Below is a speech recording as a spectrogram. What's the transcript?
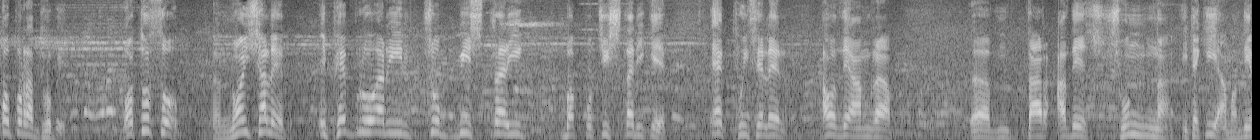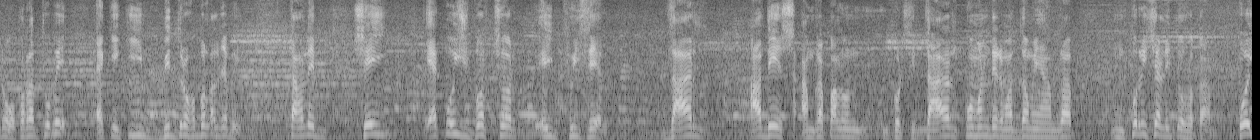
অপরাধ হবে। অথচ নয় সালের এই ফেব্রুয়ারির চব্বিশ তারিখ বা পঁচিশ তারিখে এক ফুইসেলের আওয়াজে আমরা আম, তার আদেশ শুন না, এটা কি আমাদের অপরাধ হবে? একে কি বিদ্রোহ বলা যাবে? তাহলে সেই একুশ বছর এই ফুইসেল, যার আদেশ আমরা পালন করছি, যার কমান্ডের মাধ্যমে আমরা পরিচালিত হতাম, ওই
